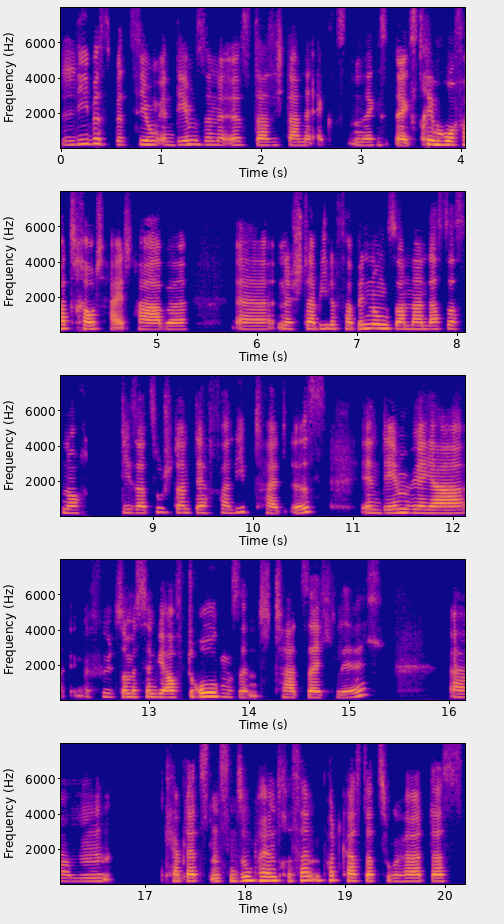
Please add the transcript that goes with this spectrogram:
Liebesbeziehung in dem Sinne ist, dass ich da eine, ex eine, eine extrem hohe Vertrautheit habe, äh, eine stabile Verbindung, sondern dass das noch dieser Zustand der Verliebtheit ist, in dem wir ja gefühlt so ein bisschen wie auf Drogen sind tatsächlich. Ähm, ich habe letztens einen super interessanten Podcast dazu gehört, dass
